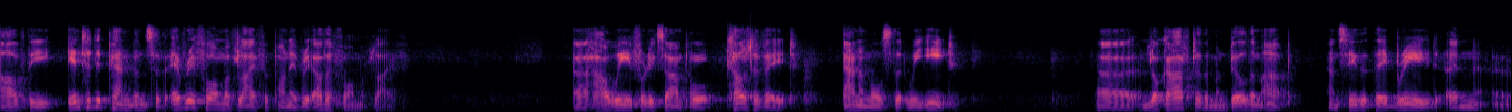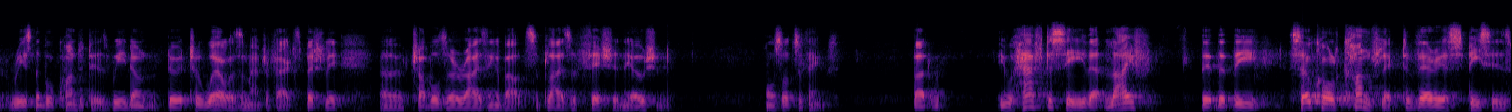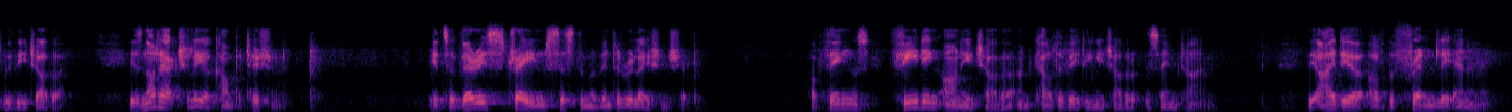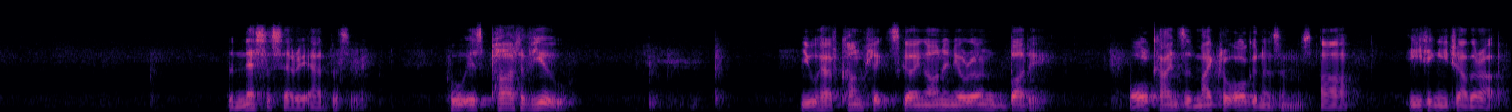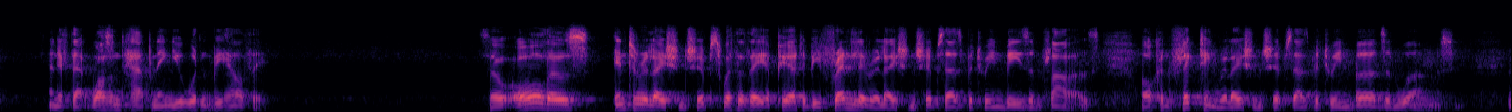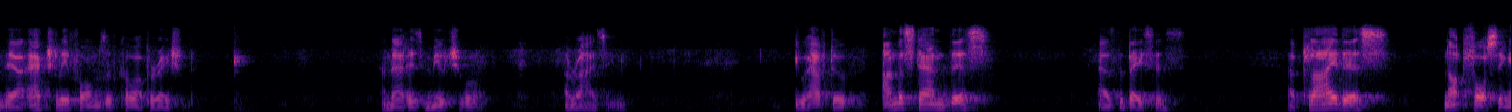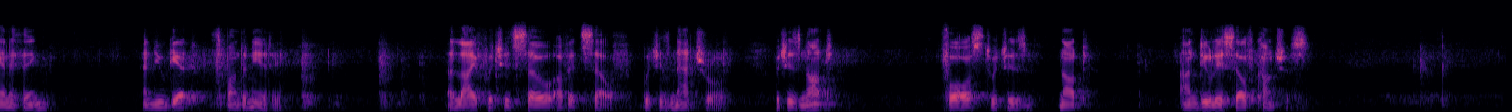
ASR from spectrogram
of the interdependence of every form of life upon every other form of life. Uh, how we, for example, cultivate animals that we eat, uh, look after them and build them up, and see that they breed in uh, reasonable quantities. We don't do it too well, as a matter of fact, especially uh, troubles are arising about supplies of fish in the ocean, all sorts of things. But you have to see that life, that, that the so called conflict of various species with each other, is not actually a competition. It's a very strange system of interrelationship, of things feeding on each other and cultivating each other at the same time. The idea of the friendly enemy, the necessary adversary, who is part of you you have conflicts going on in your own body. All kinds of microorganisms are eating each other up. And if that wasn't happening, you wouldn't be healthy. So, all those interrelationships, whether they appear to be friendly relationships as between bees and flowers, or conflicting relationships as between birds and worms, they are actually forms of cooperation. And that is mutual arising. You have to understand this as the basis, apply this, not forcing anything, and you get spontaneity. A life which is so of itself, which is natural, which is not forced, which is not unduly self conscious.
